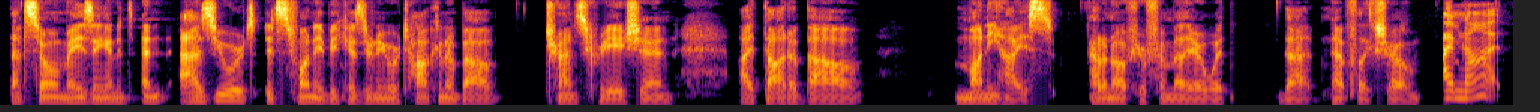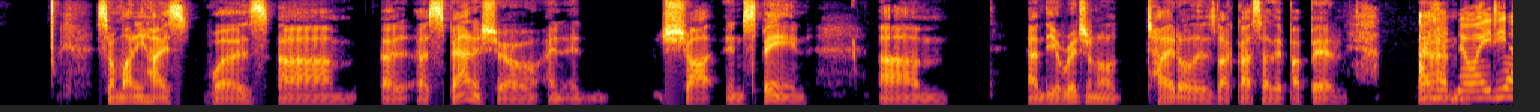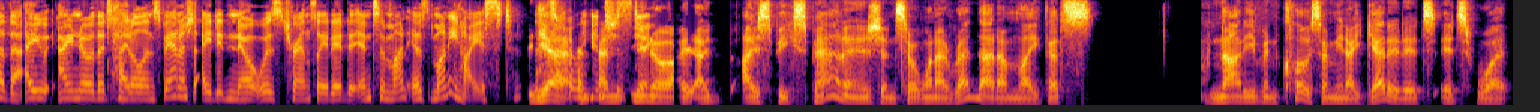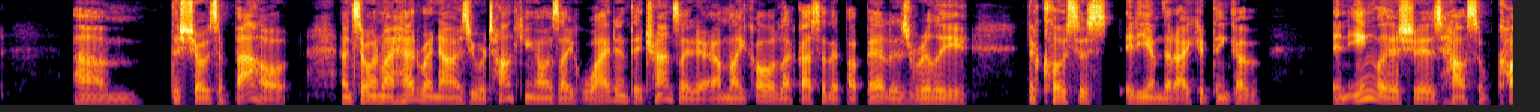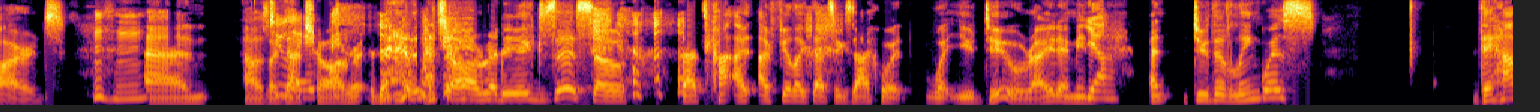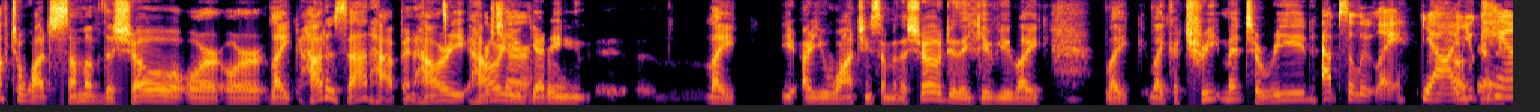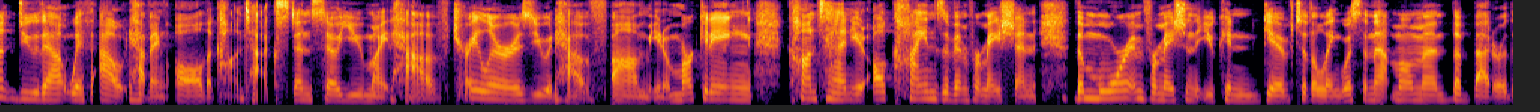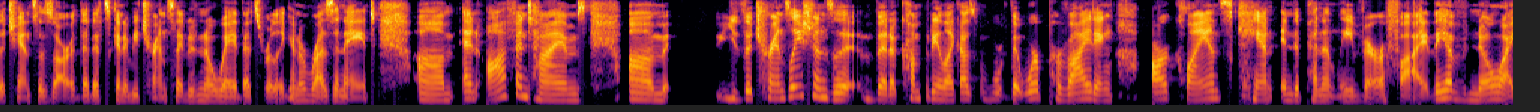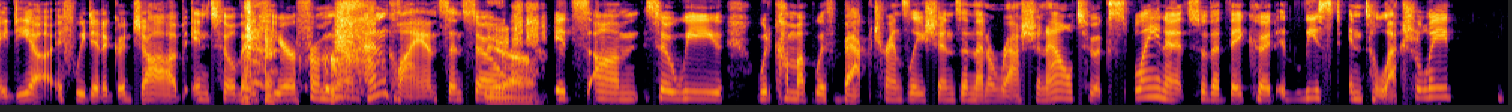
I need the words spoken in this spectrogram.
That's so amazing. And, and as you were, it's funny because when you were talking about transcreation, I thought about Money Heist. I don't know if you're familiar with that Netflix show. I'm not. So Money Heist was um, a, a Spanish show and, shot in Spain. Um, and the original title is La Casa de Papel. I had no idea that. I, I know the title in Spanish. I didn't know it was translated into money as Money Heist. That's yeah, really and, you know, I, I, I speak Spanish, and so when I read that, I'm like, that's not even close. I mean, I get it. It's it's what um, the show's about. And so in my head right now, as you were talking, I was like, why didn't they translate it? I'm like, oh, La Casa de Papel is really the closest idiom that I could think of in English is House of Cards. Mm-hmm. And I was like, that show, already, that show already exists. So that's kind I, I feel like that's exactly what, what you do, right? I mean, yeah. and do the linguists, they have to watch some of the show or, or like, how does that happen? How are you, how For are sure. you getting like are you watching some of the show do they give you like like like a treatment to read? Absolutely. Yeah okay. you can't do that without having all the context and so you might have trailers you would have um, you know marketing content you know, all kinds of information. The more information that you can give to the linguist in that moment the better the chances are that it's going to be translated in a way that's really going to resonate. Um, and oftentimes um, the translations that, that a company like us that we're providing our clients can't independently verify they have no idea if we did a good job until they hear from their end clients and so yeah. it's um so we would come up with back translations and then a rationale to explain it so that they could at least intellectually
